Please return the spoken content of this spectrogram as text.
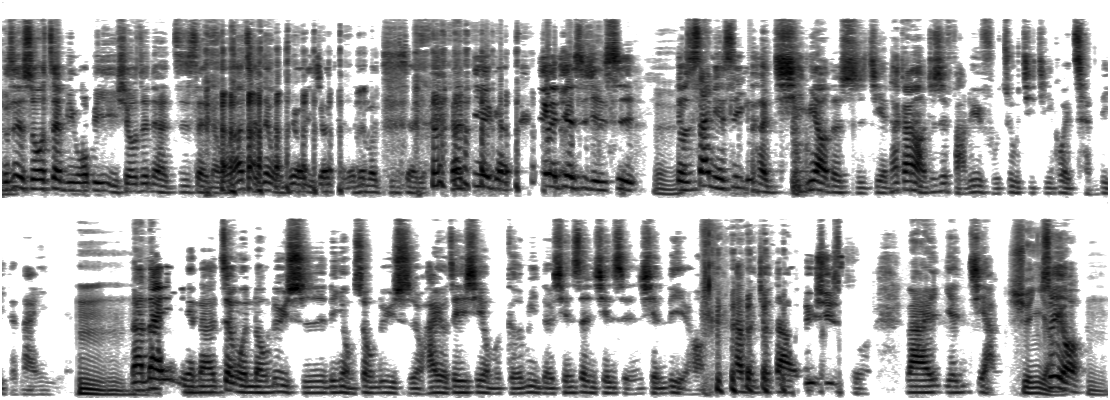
不是说证明我比宇修真的很资深的，我要承认我没有宇修讲的那么资深。那第二个，第二件事情是，九十三年是一个很奇妙的时间，它刚好就是法律辅助基金会成立的那一年。嗯嗯。那那一年呢，郑文龙律师、林永颂律师，还有这一些我们革命的先圣、先贤、先烈哈，他们就到律师所来演讲、宣扬。所以哦，嗯，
